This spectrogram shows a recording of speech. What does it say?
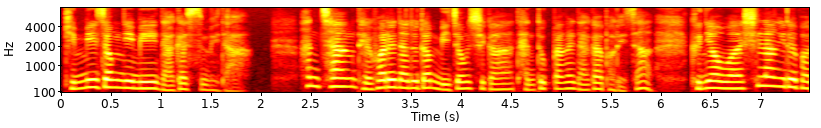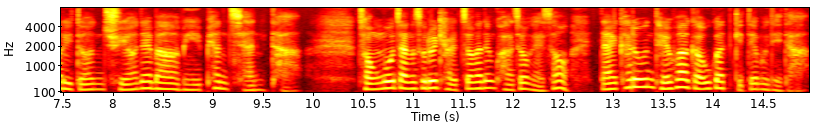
김미정 님이 나갔습니다. 한창 대화를 나누던 미정 씨가 단톡방을 나가버리자 그녀와 실랑이를 벌이던 주연의 마음이 편치 않다. 정모 장소를 결정하는 과정에서 날카로운 대화가 오갔기 때문이다.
